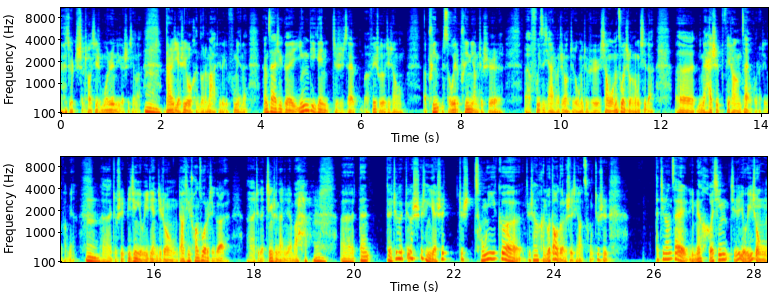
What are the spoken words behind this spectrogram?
就是抄袭是默认的一个事情了。嗯，当然也是有很多的骂这个有负面的。但在这个 indie game，就是在非手游这种呃 pre 所谓的 premium，就是呃付一次钱什么这种，就是我们就是像我们做这种东西的，呃，里面还是非常在乎的这个方面。嗯，呃，就是毕竟有一点这种良心创作的这个呃这个精神在里面吧。嗯，呃，但。对这个这个事情也是，就是从一个就像很多道德的事情啊，从就是他经常在里面核心，其实有一种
